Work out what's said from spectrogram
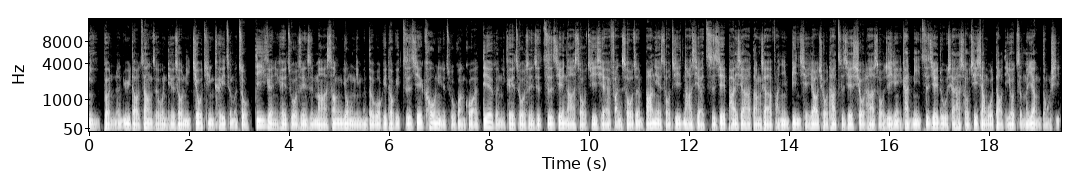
你本人遇到这样子的问题的时候，你究竟可以怎么做？第一个，你可以做的事情是马上用你们的 walkie-talkie 直接扣你的主管过来。第二个，你可以做的事情是直接拿手机起来反收证，把你的手机拿起来，直接拍下他当下的反应，并且要求他直接秀他的手机给你看。你直接录下他手机相簿到底有怎么样的东西？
